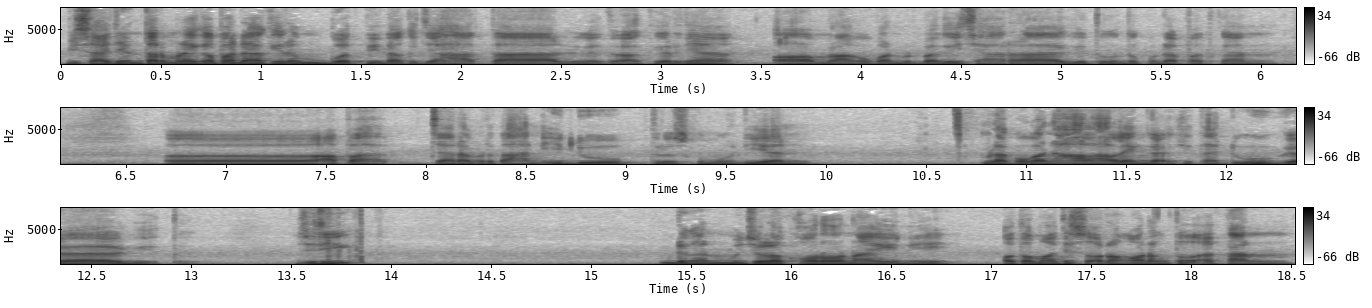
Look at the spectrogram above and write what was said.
Bisa aja ntar mereka pada akhirnya membuat tindak kejahatan gitu. Akhirnya uh, melakukan berbagai cara gitu untuk mendapatkan uh, apa cara bertahan hidup terus kemudian melakukan hal-hal yang nggak kita duga gitu. Jadi dengan munculnya corona ini otomatis orang-orang tuh akan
